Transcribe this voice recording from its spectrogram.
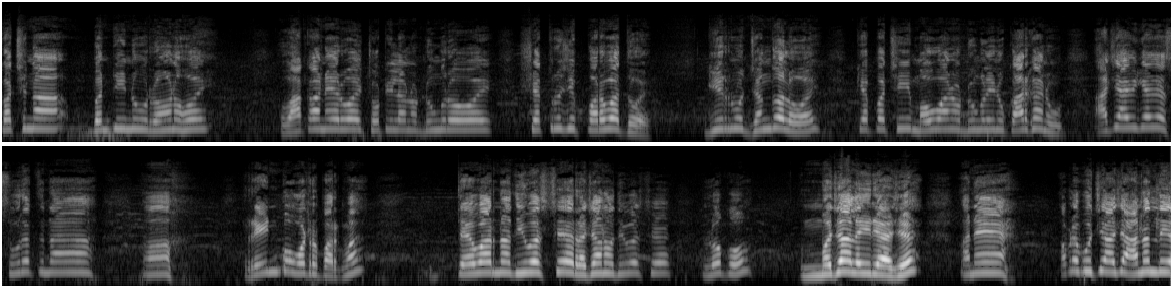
કચ્છના બંદીનું રણ હોય, વાંકાનેર હોય, ચોટીલાનો ડુંગરો હોય, શેત્રુજી પર્વત હોય, ગીરનું જંગલ હોય કે પછી મહુવાનું ડુંગળીનું કારખાનું. આજે આવી ગયા છે સુરતના રેઇનબો વોટર પાર્કમાં. તહેવારના દિવસ છે, રજાનો દિવસ છે. લોકો મજા લઈ રહ્યા છે. અને આપણે પૂછીએ આજે આનંદ લઈ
